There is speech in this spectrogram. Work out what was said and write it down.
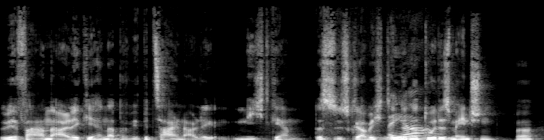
Wir fahren alle gern, aber wir bezahlen alle nicht gern. Das ist, glaube ich, in der Naja. Natur des Menschen. Ja.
